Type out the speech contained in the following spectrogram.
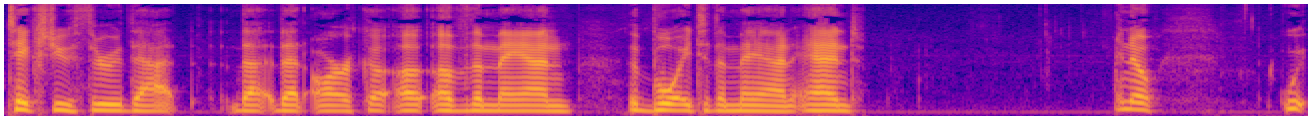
takes you through that that that arc of, of the man, the boy to the man, and you know, we,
